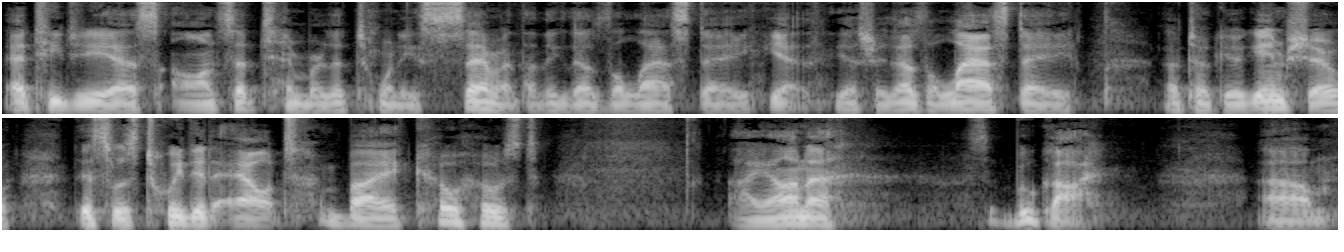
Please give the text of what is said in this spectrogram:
at TGS on September the 27th. I think that was the last day. Yeah, yesterday. That was the last day of Tokyo Game Show. This was tweeted out by co-host Ayana Sabukai. Um,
